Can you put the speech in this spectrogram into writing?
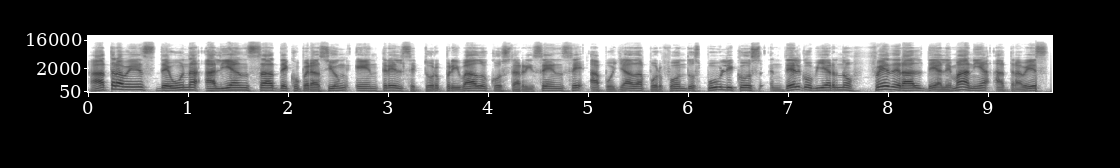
A través de una alianza de cooperación entre el sector privado costarricense apoyada por fondos públicos del gobierno federal de Alemania a través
